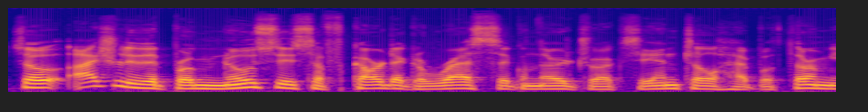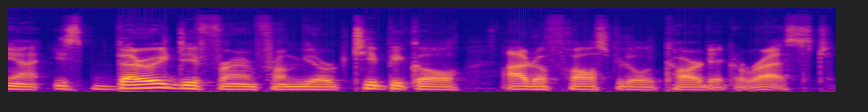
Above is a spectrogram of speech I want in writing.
So, actually, the prognosis of cardiac arrest secondary to accidental hypothermia is very different from your typical out of hospital cardiac arrest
